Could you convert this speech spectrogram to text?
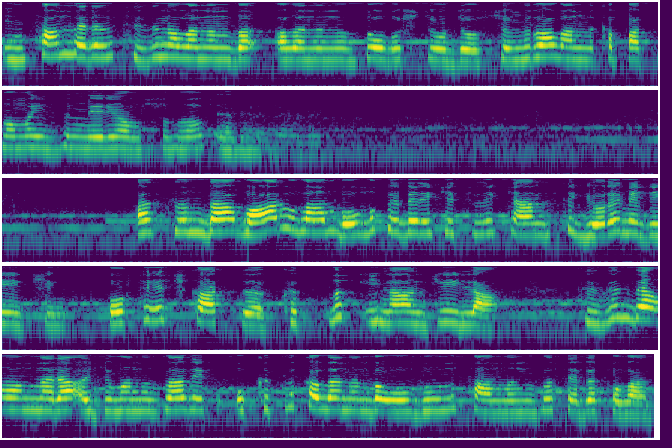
İnsanların sizin alanında, alanınızda oluşturduğu sömürü alanını kapatmama izin veriyor musunuz? Evet. Aslında var olan bolluk ve bereketini kendisi göremediği için ortaya çıkarttığı kıtlık inancıyla sizin de onlara acımanıza ve o kıtlık alanında olduğunu sanmanıza sebep olan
